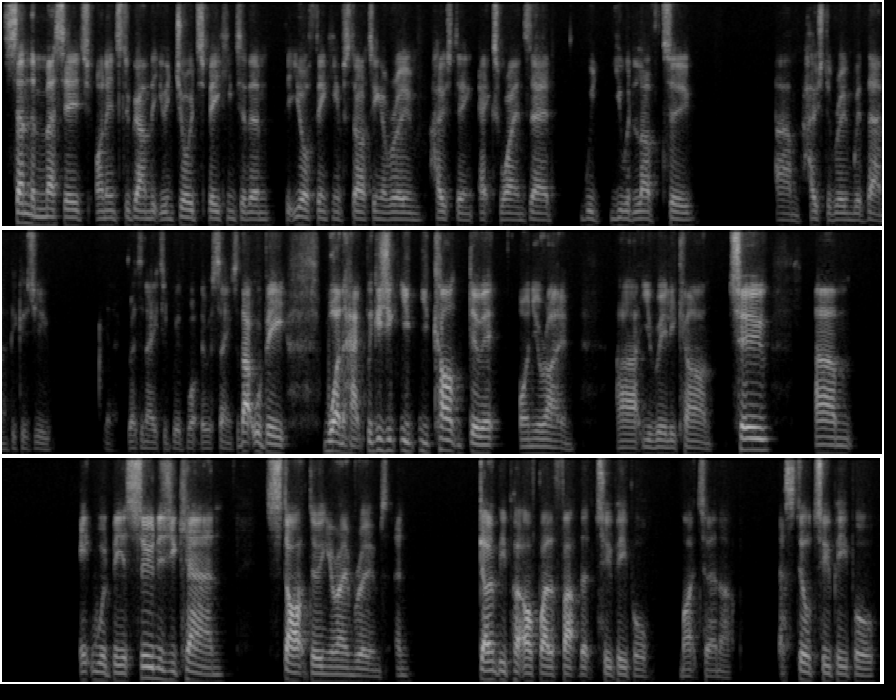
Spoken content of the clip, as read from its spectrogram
Send them a message on instagram that you enjoyed speaking to them that you're thinking of starting a room hosting x y and z. We you would love to um, host a room with them because you you know, resonated with what they were saying. So that would be one hack because you, you, you can't do it on your own. Uh, you really can't. Two, um, it would be as soon as you can start doing your own rooms and don't be put off by the fact that two people might turn up. That's still two people,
